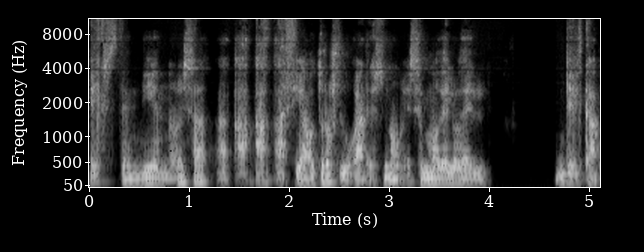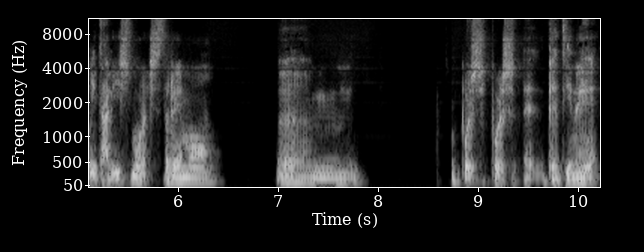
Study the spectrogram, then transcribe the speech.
extendiendo esa, hacia otros lugares, ¿no? Ese modelo del, del capitalismo extremo, em, pues, pues eh, que tiene,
